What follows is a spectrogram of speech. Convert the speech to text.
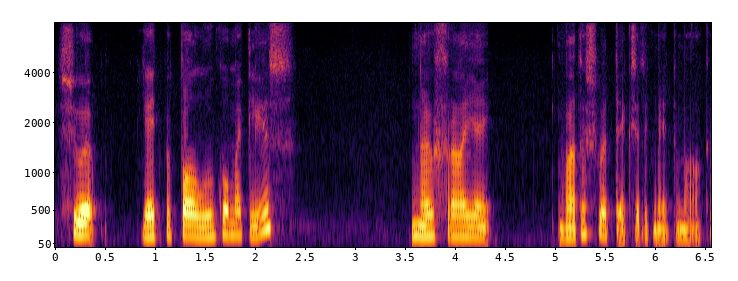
So jy het bepaal hoekom ek lees. Nou vra jy watter soort teks het ek mee te maak?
